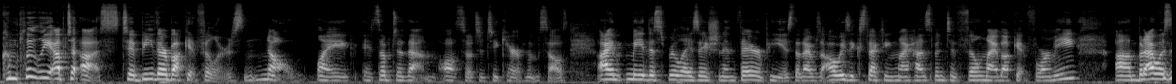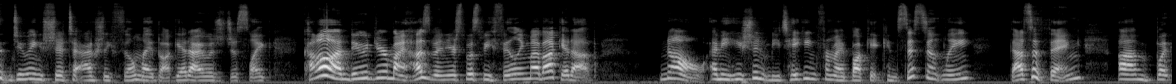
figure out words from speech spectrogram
completely up to us to be their bucket fillers. No, like it's up to them also to take care of themselves. I made this realization in therapy is that I was always expecting my husband to fill my bucket for me, um, but I wasn't doing shit to actually fill my bucket. I was just like, come on, dude, you're my husband. You're supposed to be filling my bucket up. No, I mean, he shouldn't be taking from my bucket consistently. That's a thing. Um, but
